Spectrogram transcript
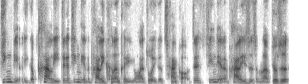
经典的一个判例，这个经典的判例可能可以用来做一个参考。这经典的判例是什么呢？就是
